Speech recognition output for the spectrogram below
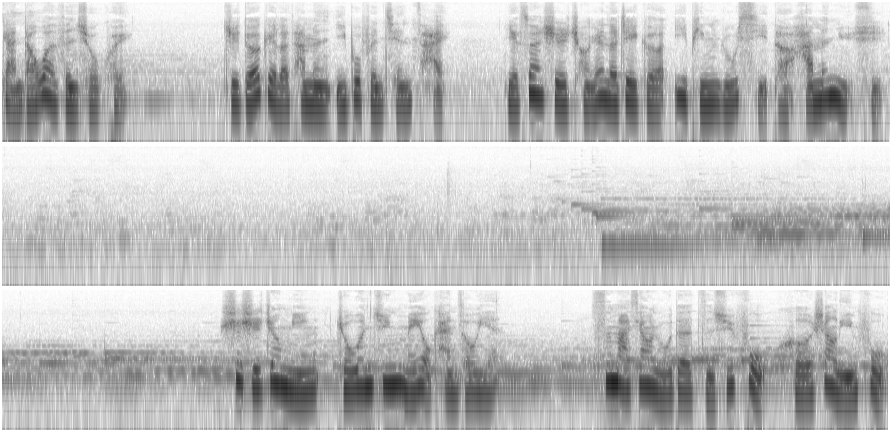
感到万分羞愧，只得给了他们一部分钱财，也算是承认了这个一贫如洗的寒门女婿。事实证明，卓文君没有看走眼。司马相如的子虚赋和上林赋，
